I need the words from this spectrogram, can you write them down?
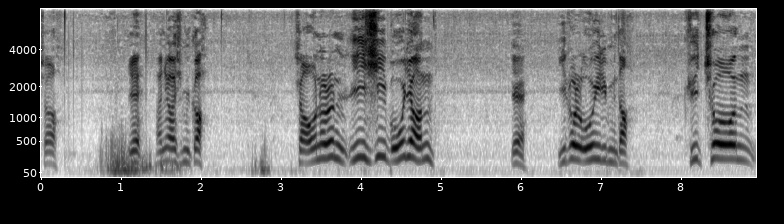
자, 예, 안녕하십니까. 자, 오늘은 25년, 예, 1월 5일입니다. 귀촌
